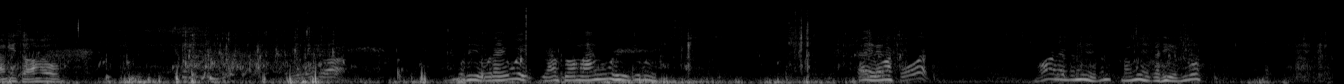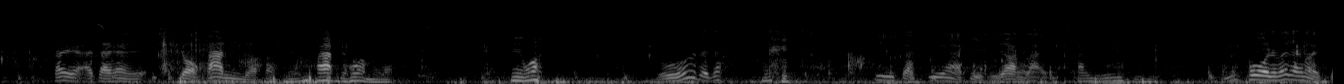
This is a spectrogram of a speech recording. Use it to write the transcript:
ลังที่สองครับผมมาถืออะไรอุ้ยยางสองหลังอุ้ยขึ้นมือใช่ไหมวะโคตรอ๋ออะไรเป็นมือมันบางมือกระถืออยู่ใช่อาจารย์ให้จอกพันบ่เดี๋ยวมันพลาดจะห่วมเลยละถือวะโอ้เดี๋ยวจ้ะที่กัดที่หาขีดย่างหลายใครอยู่มันโพดไว้จังหน่อยแก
